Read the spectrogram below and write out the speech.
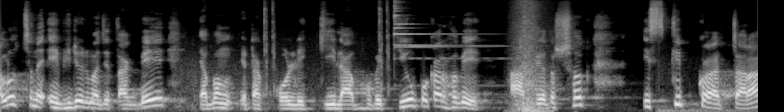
আলোচনা এই ভিডিওর মাঝে থাকবে এবং এটা করলে কি লাভ হবে, কি উপকার হবে। আর প্রিয় দর্শক স্কিপ করার চারা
